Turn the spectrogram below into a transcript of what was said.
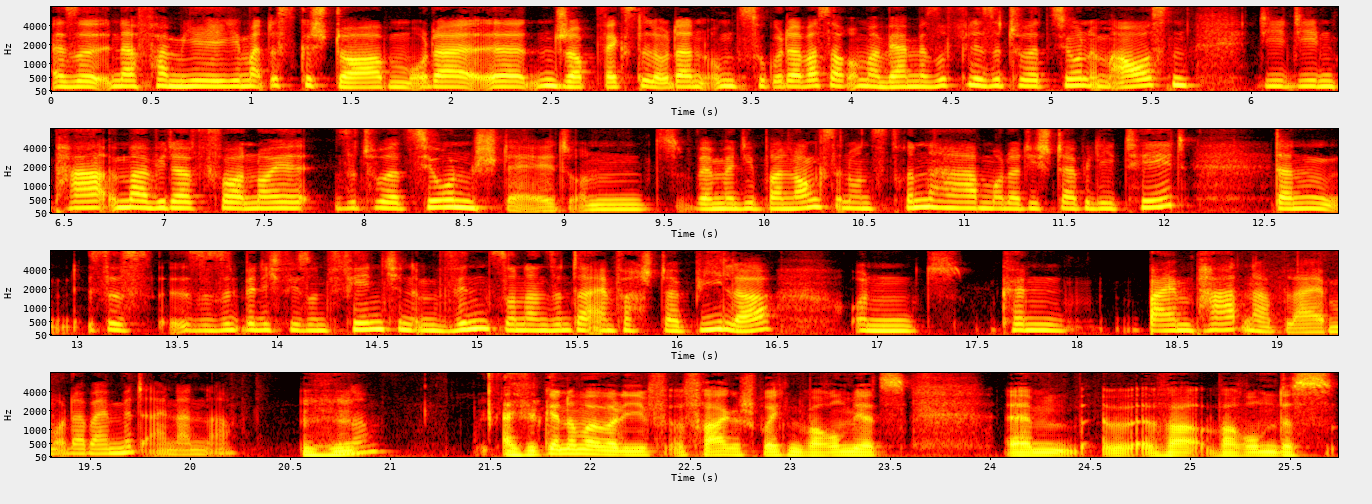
also in der Familie, jemand ist gestorben oder äh, ein Jobwechsel oder ein Umzug oder was auch immer. Wir haben ja so viele Situationen im Außen, die, die ein Paar immer wieder vor neue Situationen stellt. Und wenn wir die Balance in uns drin haben oder die Stabilität, dann ist es, also sind wir nicht wie so ein Fähnchen im Wind, sondern sind da einfach stabiler und können beim Partner bleiben oder beim Miteinander. Mhm. Ne? Ich würde gerne nochmal über die Frage sprechen, warum jetzt, ähm, wa warum das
